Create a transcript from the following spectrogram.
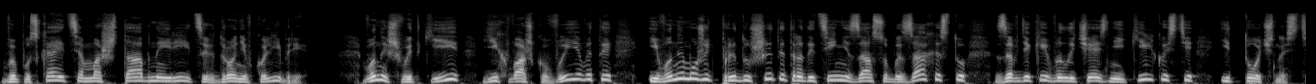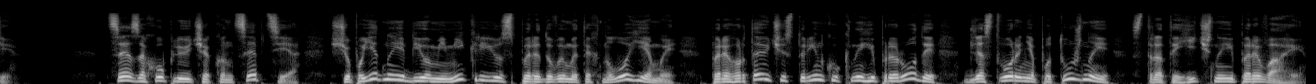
випускається масштабний рій цих дронів колібрі. Вони швидкі, їх важко виявити, і вони можуть придушити традиційні засоби захисту завдяки величезній кількості і точності. Це захоплююча концепція, що поєднує біомімікрію з передовими технологіями, перегортаючи сторінку книги природи для створення потужної стратегічної переваги.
